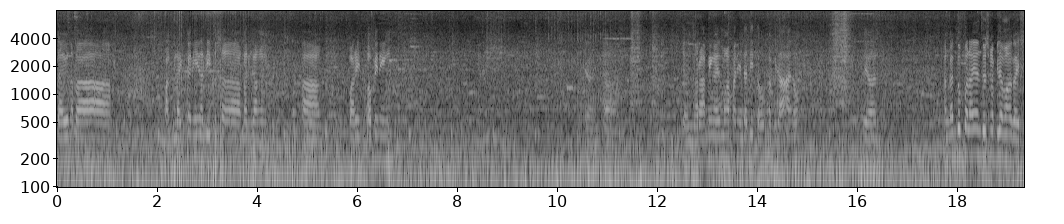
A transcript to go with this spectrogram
tayo naka pag live kanina dito sa kanilang ah, parade opening. Yan ah, yan marami ngayon mga paninda dito kabilaan no ayan. Hanggang doon pala yan doon sa kabila mga guys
